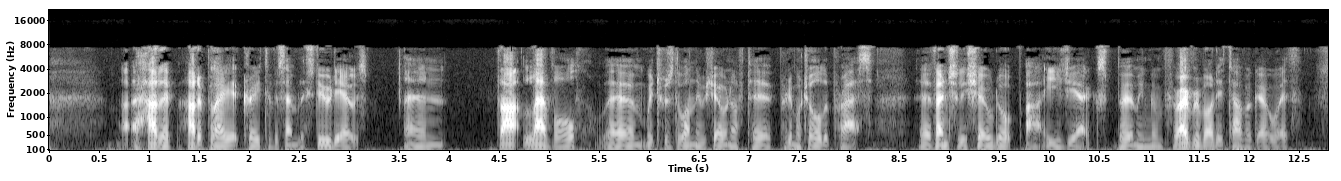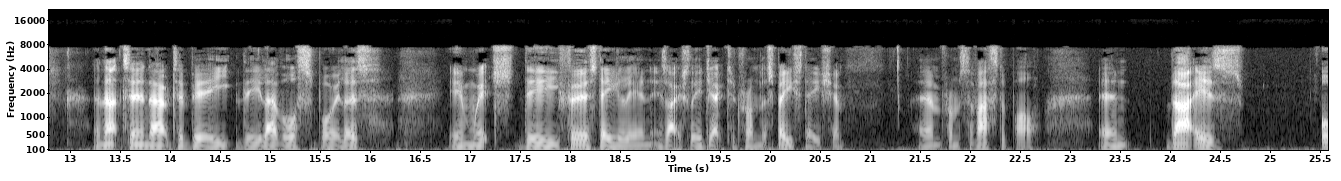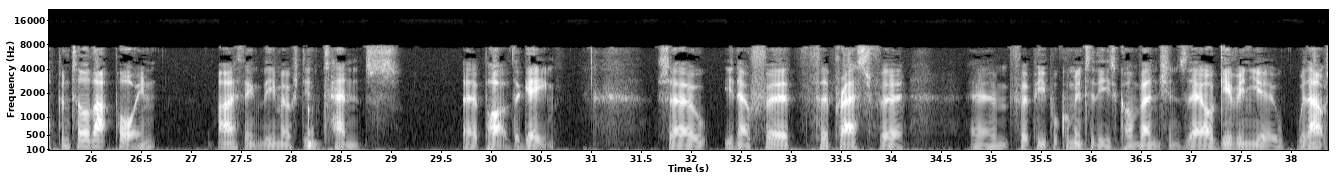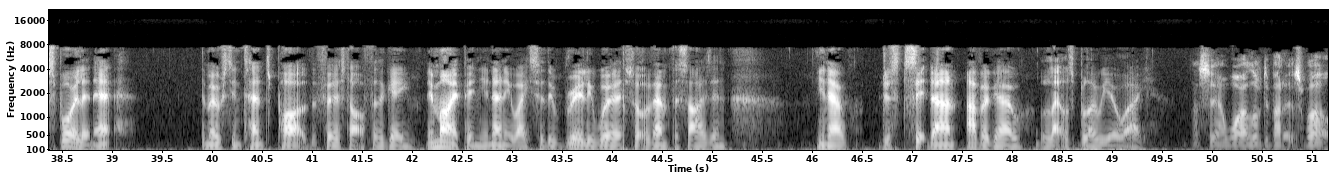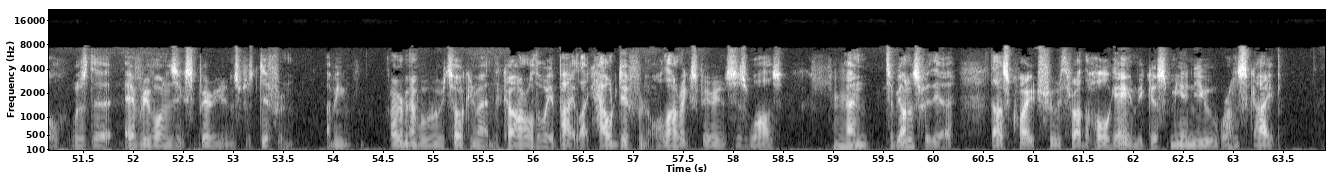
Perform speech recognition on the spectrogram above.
I had a had a play at Creative Assembly Studios, and that level, um, which was the one they were showing off to pretty much all the press, eventually showed up at EGX Birmingham for everybody to have a go with, and that turned out to be the level spoilers, in which the first alien is actually ejected from the space station, um, from Sevastopol, and that is up until that point, I think the most intense uh, part of the game. So you know, for for press, for um, for people coming to these conventions, they are giving you, without spoiling it, the most intense part of the first half of the game, in my opinion, anyway. So they really were sort of emphasising, you know, just sit down, have a go, let us blow you away. That's it. And what I loved about it as well was that everyone's experience was different. I mean, I remember we were talking about in the car all the way back, like how different all our experiences was. Hmm. And to be honest with you, that's quite true throughout the whole game because me and you were on Skype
